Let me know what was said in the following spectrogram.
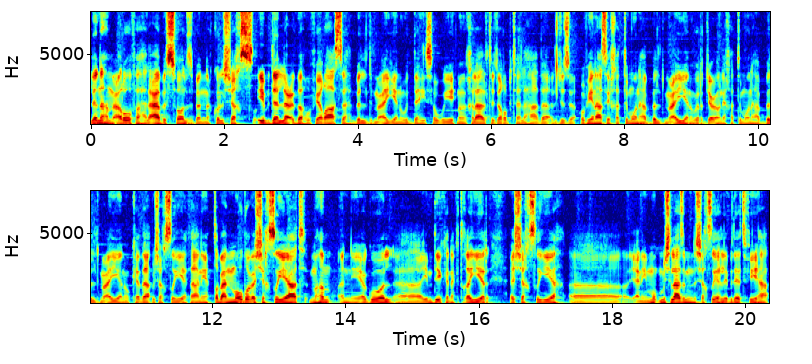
لأنها معروفة ألعاب ال Souls بأن كل شخص يبدأ اللعبه وفي راسه build معين وده يسويه من خلال تجربته لهذا الجزء. وفي ناس يختمونها ب build معين ويرجعون يختمونها ب build معين وكذا وشخصية ثانية. طبعا موضوع الشخصيات مهم إني أقول آه يمديك إنك تغير الشخصية يعني مش لازم إن الشخصية الشخصيه اللي بديت فيها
